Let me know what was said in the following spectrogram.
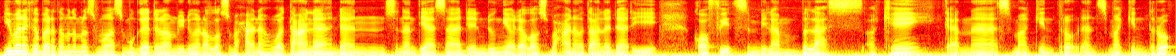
Gimana kabar teman-teman semua? Semoga dalam lindungan Allah subhanahu wa ta'ala Dan senantiasa dilindungi oleh Allah subhanahu wa ta'ala Dari COVID-19 Oke? Okay? Karena semakin teruk dan semakin teruk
